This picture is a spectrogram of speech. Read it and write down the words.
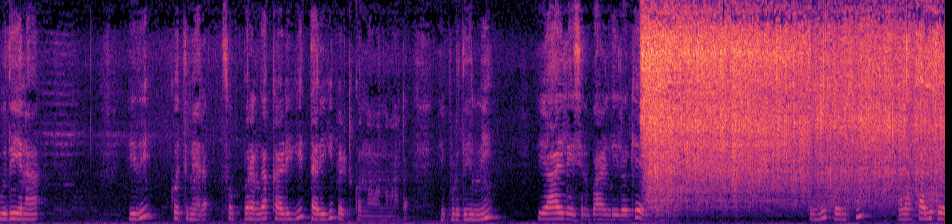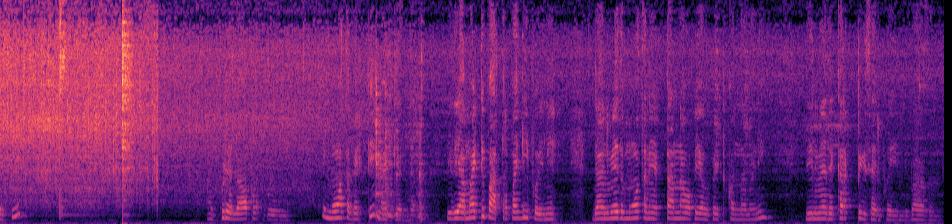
పుదీనా. ఇది కొత్తిమీర శుభ్రంగా కడిగి తరిగి పెట్టుకున్నాం అన్నమాట. ఇప్పుడు దీన్ని ఈ ఆయిల్ వేసిన బాండీలోకి వేసేయాలి దీన్ని కొంచెం అలా కలిపేసి అప్పుడే లోపలికి పోయింది. ఈ మూత పెట్టి మగ్గిద్దాం. ఇది ఆ మట్టి పాత్ర పగిలిపోయినాయి దాని మీద మూతని ఎట్టన్నా ఉపయోగపెట్టుకుందామని దీని మీద కరెక్ట్గా సరిపోయింది బాగుంది.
